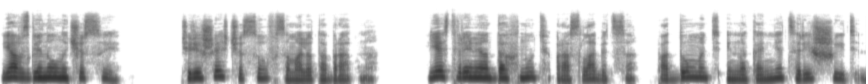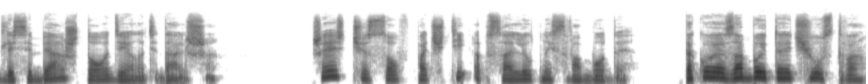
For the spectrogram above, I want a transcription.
Я взглянул на часы. Через шесть часов самолет обратно. Есть время отдохнуть, расслабиться, подумать и, наконец, решить для себя, что делать дальше. Шесть часов почти абсолютной свободы. Такое забытое чувство,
